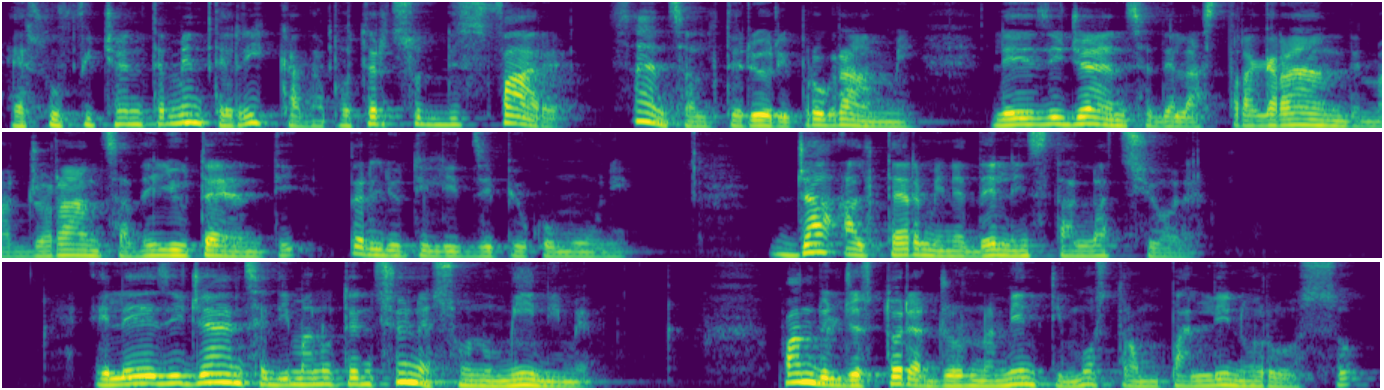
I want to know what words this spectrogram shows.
è sufficientemente ricca da poter soddisfare, senza ulteriori programmi, le esigenze della stragrande maggioranza degli utenti per gli utilizzi più comuni, già al termine dell'installazione. E le esigenze di manutenzione sono minime. Quando il gestore aggiornamenti mostra un pallino rosso,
